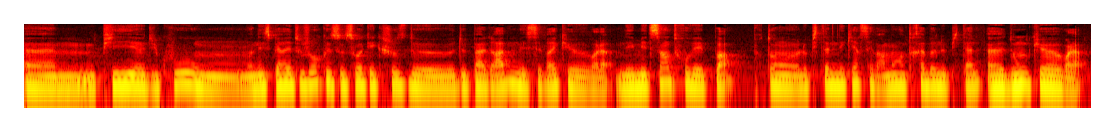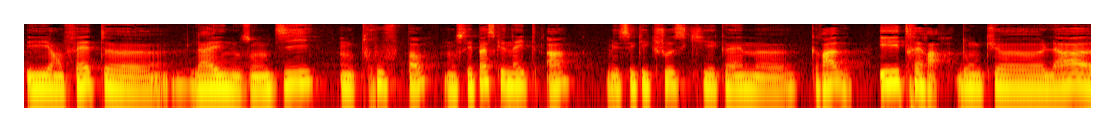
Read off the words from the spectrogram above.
Euh, puis euh, du coup, on, on, espérait toujours que ce soit quelque chose de, de pas grave, mais c'est vrai que voilà, les médecins trouvaient pas. Pourtant, l'hôpital Necker, c'est vraiment un très bon hôpital. Euh, donc euh, voilà. Et en fait, euh, là, ils nous ont dit, on trouve pas. On sait pas ce que Nate a, mais c'est quelque chose qui est quand même grave et très rare. Donc là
